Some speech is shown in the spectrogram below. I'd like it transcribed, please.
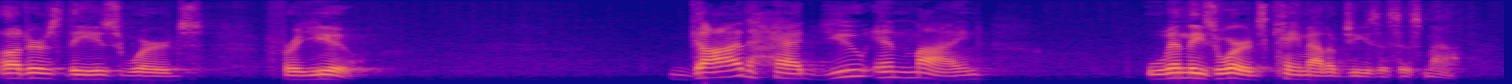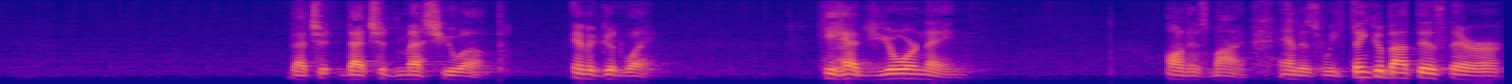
utters these words for you. God had you in mind when these words came out of Jesus' mouth. That should, that should mess you up in a good way. He had your name on his mind. And as we think about this, there are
